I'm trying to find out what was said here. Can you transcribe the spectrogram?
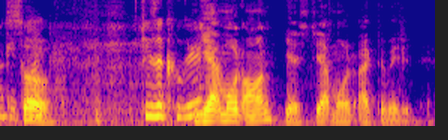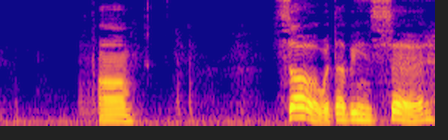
Okay, go so. on. She's a cougar. Yap mode on? Yes, Yap mode activated. Um. So with that being said,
